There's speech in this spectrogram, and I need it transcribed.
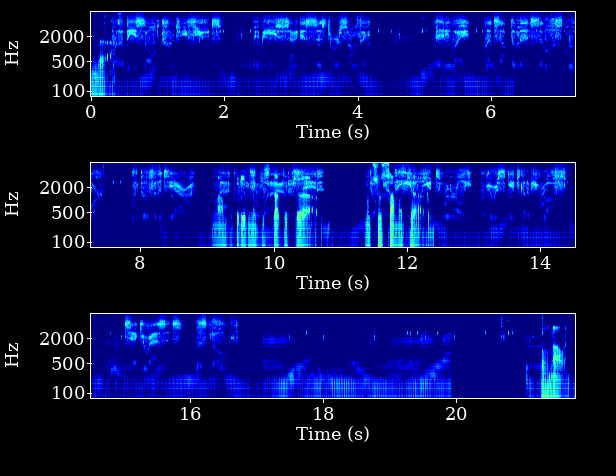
Да. Нам потрібно дістати тіару. Оцю саму тіару. Too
